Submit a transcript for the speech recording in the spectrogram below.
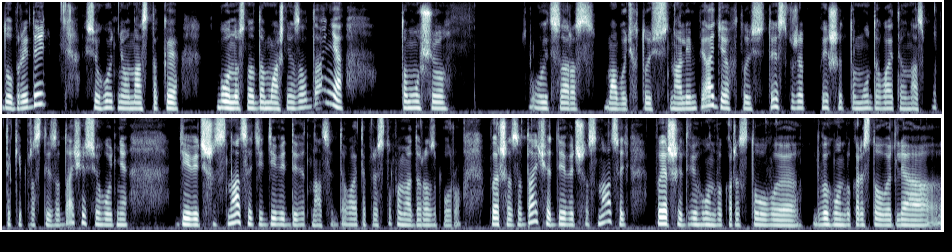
Добрий день. Сьогодні у нас таке бонусне домашнє завдання, тому що ви зараз, мабуть, хтось на Олімпіаді, а хтось тест вже пише, тому давайте у нас такі прості задачі сьогодні 9.16 і 9.19. Давайте приступимо до розбору. Перша задача 9.16. Перший двигун використовує, двигун використовує для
